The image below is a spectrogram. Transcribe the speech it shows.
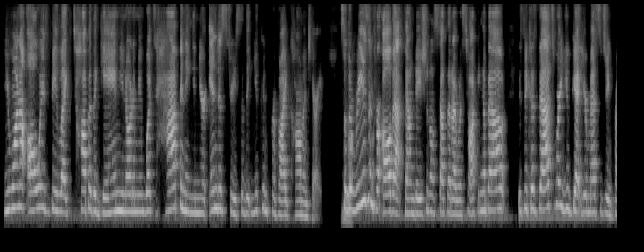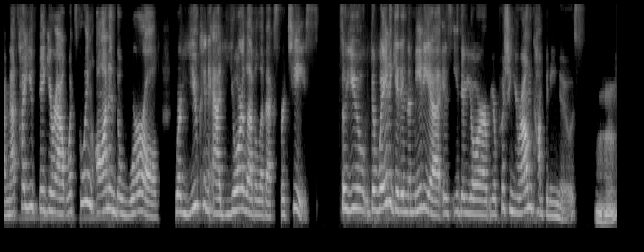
you want to always be like top of the game you know what i mean what's happening in your industry so that you can provide commentary So the reason for all that foundational stuff that I was talking about is because that's where you get your messaging from. That's how you figure out what's going on in the world where you can add your level of expertise. So you the way to get in the media is either you're you're pushing your own company news hmm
